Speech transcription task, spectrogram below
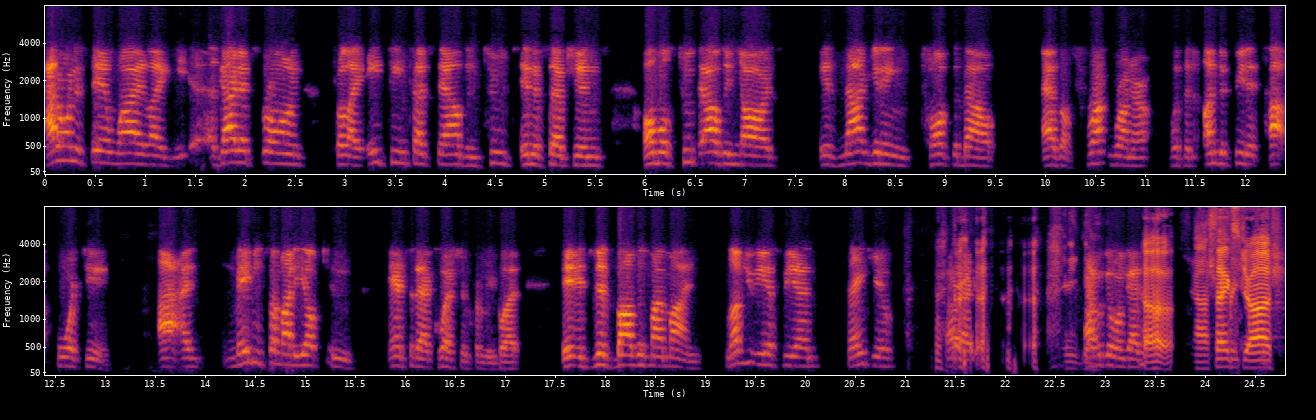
I don't understand why like a guy that's thrown for like 18 touchdowns and two interceptions, almost 2,000 yards, is not getting talked about as a front runner with an undefeated top 14. I, I maybe somebody else can answer that question for me, but it, it just boggles my mind. Love you, ESPN. Thank you. All right. Have a good one, guys. Uh, Josh, thanks, Josh.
